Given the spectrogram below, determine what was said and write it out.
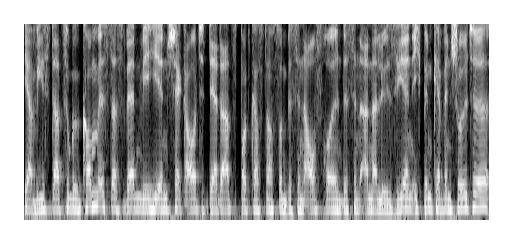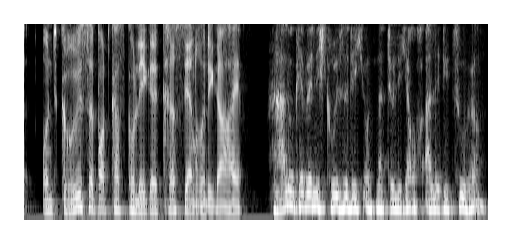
Ja, wie es dazu gekommen ist, das werden wir hier in Checkout der Darts Podcast noch so ein bisschen aufrollen, ein bisschen analysieren. Ich bin Kevin Schulte und grüße Podcast-Kollege Christian Rüdiger. Hi. Hallo Kevin, ich grüße dich und natürlich auch alle, die zuhören.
